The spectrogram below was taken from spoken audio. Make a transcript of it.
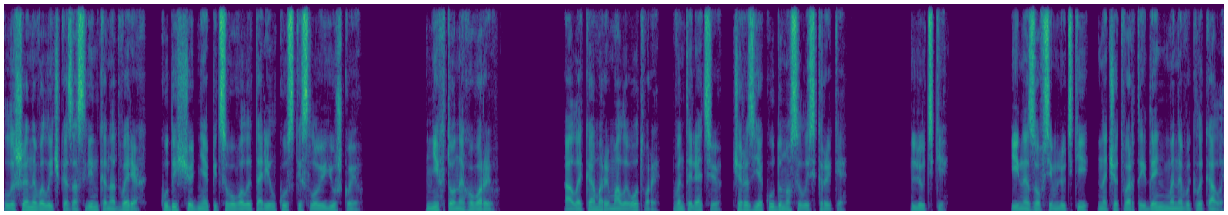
Лише невеличка заслінка на дверях, куди щодня підсовували тарілку з кислою юшкою. Ніхто не говорив. Але камери мали отвори, вентиляцію, через яку доносились крики. Людські. І не зовсім людські, на четвертий день мене викликали.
